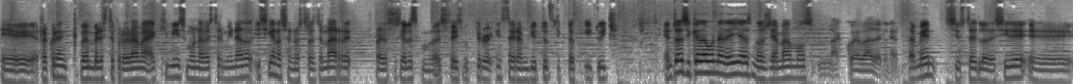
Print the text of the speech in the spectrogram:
Eh, recuerden que pueden ver este programa aquí mismo una vez terminado y síganos en nuestras demás re- redes sociales como lo es Facebook, Twitter, Instagram, YouTube, TikTok y Twitch. En todas y cada una de ellas nos llamamos La Cueva del Nerd. También, si usted lo decide, eh,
